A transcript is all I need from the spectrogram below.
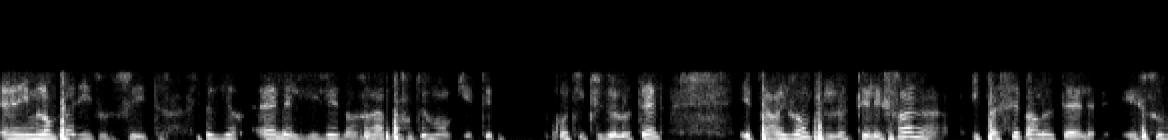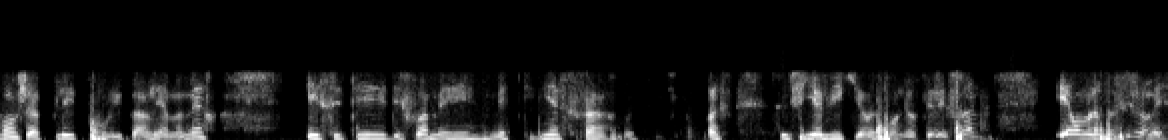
euh, ils me l'ont pas dit tout de suite. C'est-à-dire, elle, elle vivait dans un appartement qui était contigu de l'hôtel, et par exemple, le téléphone, il passait par l'hôtel. Et souvent, j'appelais pour lui parler à ma mère, et c'était des fois mes, mes petites nièces, enfin, bref, c'est une fille à lui qui répondu au téléphone, et on me l'a passé jamais.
